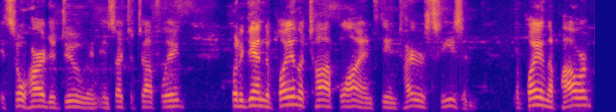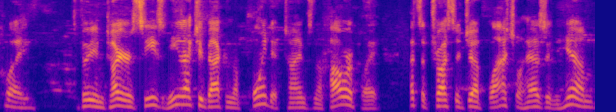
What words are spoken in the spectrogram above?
it's so hard to do in, in such a tough league. But again, to play on the top line for the entire season, to play on the power play for the entire season, he's actually back in the point at times in the power play. That's a trust that Jeff Blashill has in him.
